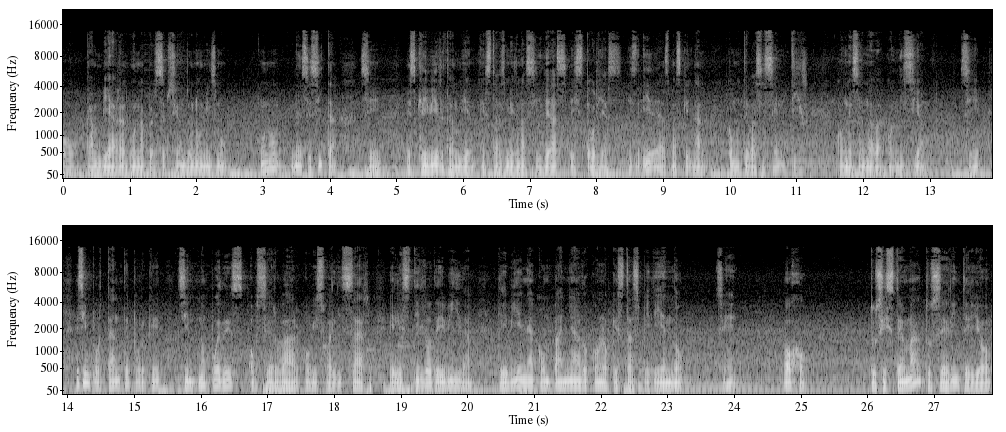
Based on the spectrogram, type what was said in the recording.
o cambiar alguna percepción de uno mismo, uno necesita, ¿sí? Escribir también estas mismas ideas, historias, ideas más que nada, cómo te vas a sentir con esa nueva condición. ¿sí? Es importante porque si no puedes observar o visualizar el estilo de vida que viene acompañado con lo que estás pidiendo, ¿sí? ojo, tu sistema, tu ser interior,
